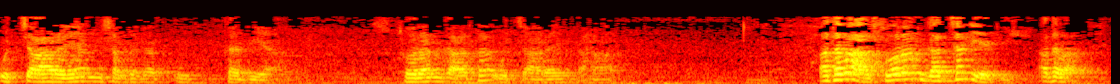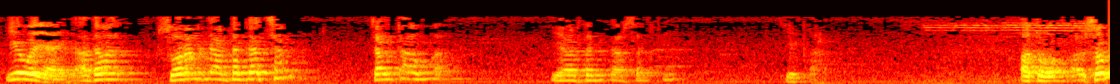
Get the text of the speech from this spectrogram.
उच्चारण शब्द कर दिया। स्वरण का अर्थ उच्चारण कहा। अथवा स्वरण गच्छन ये थी। अथवा ये हो जाएगा। अथवा स्वरण का अर्थ गच्छन चलता हुआ। ये अर्थ भी कर सकते हैं। ये कहा। अतो सब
